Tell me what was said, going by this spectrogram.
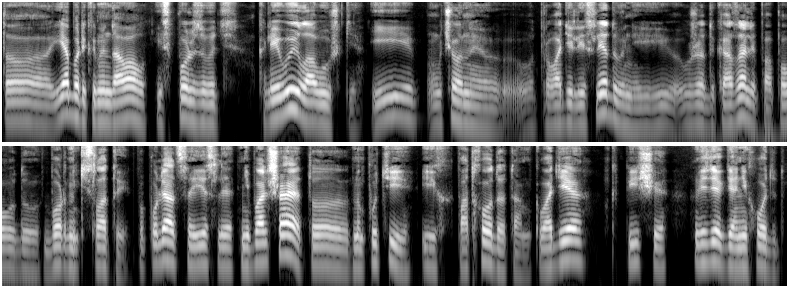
то я бы рекомендовал использовать клеевые ловушки. И ученые вот проводили исследования и уже доказали по поводу борной кислоты. Популяция, если небольшая, то на пути их подхода там, к воде, к пище, везде, где они ходят,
